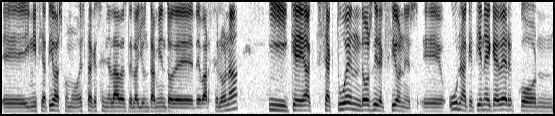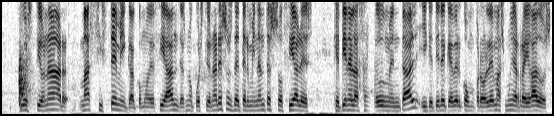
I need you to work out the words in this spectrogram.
eh, iniciativas como esta que señalabas del Ayuntamiento de Barcelona y que se actúe en dos direcciones. Eh, una que tiene que ver con cuestionar más sistémica, como decía antes, ¿no? cuestionar esos determinantes sociales que tiene la salud mental y que tiene que ver con problemas muy arraigados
